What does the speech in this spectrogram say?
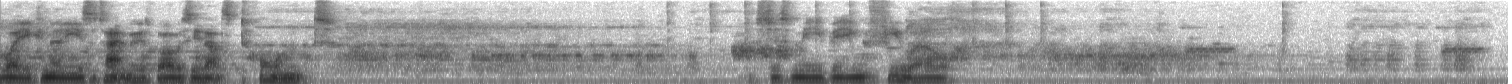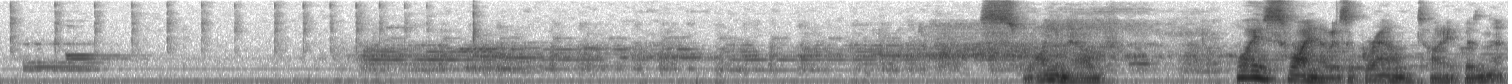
where you can only use attack moves, but obviously that's Taunt. It's just me being a fuel. Swinub. What is Swinub? It's a ground type, isn't it?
